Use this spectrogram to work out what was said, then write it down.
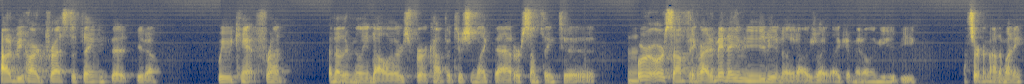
I would be hard pressed to think that, you know, we can't front another million dollars for a competition like that or something to mm. or, or something right it may not even need to be a million dollars right like it may only need to be a certain amount of money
